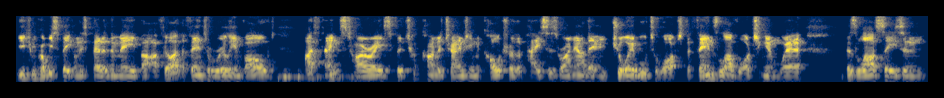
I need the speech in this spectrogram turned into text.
you can probably speak on this better than me, but I feel like the fans were really involved. I thanks Tyrese for ch- kind of changing the culture of the Pacers right now. They're enjoyable to watch. The fans love watching them. Where as last season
